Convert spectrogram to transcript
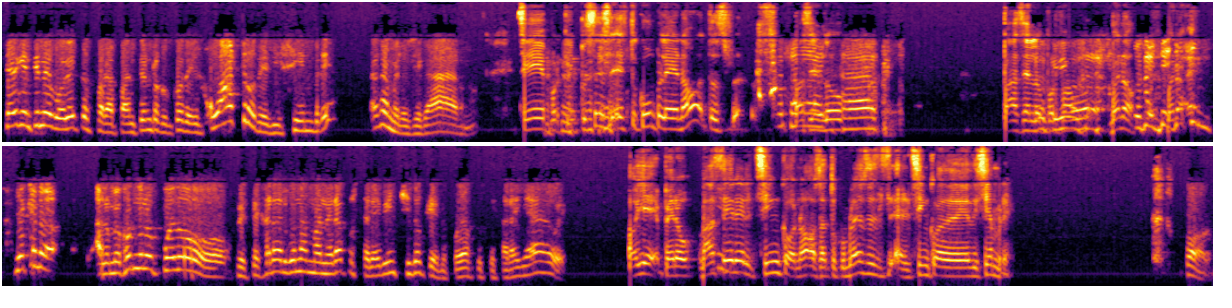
si alguien tiene boletos para Panteón Rococó del 4 de diciembre, háganmelos llegar, ¿no? Sí, porque pues es, tu cumple, ¿no? Entonces, pásenlo. Pásenlo, por favor. bueno, ya, que, a lo mejor no lo puedo festejar de alguna manera, pues estaría bien chido que lo pueda festejar allá, güey. Oye, pero va a ser el 5, ¿no? O sea, tu cumpleaños es el 5 de diciembre. ¿Por?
